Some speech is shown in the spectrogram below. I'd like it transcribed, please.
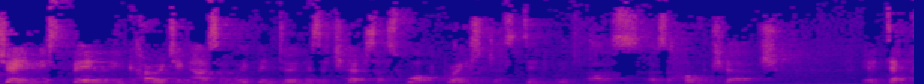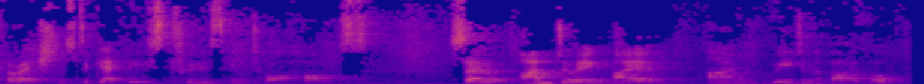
Jamie's been encouraging us and we've been doing as a church. That's what Grace just did with us as a whole church. declarations to get these truths into our hearts. So I'm doing my own. I'm reading the Bible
